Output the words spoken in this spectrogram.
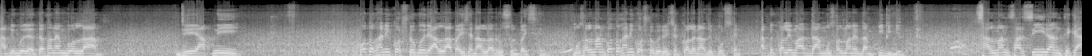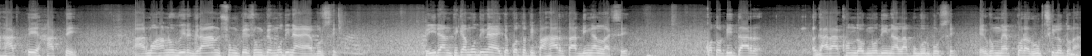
আপনি বললেন, তখন আমি বললাম যে আপনি কতখানি কষ্ট করে আল্লাহ পাইছেন, আল্লাহর রসুল পাইছেন। মুসলমান কতখানি কষ্ট করে হয়েছেন? কলেমা পড়ছেন। আপনি কলেমার দাম, মুসলমানের দাম কি দিবেন? সালমান ফার্সি ইরান থেকে হাঁটতে হাঁটতে আর মহানবীর গ্রান শুনতে শুনতে মদিনায় আয়া পড়ছে। তো ইরান থেকে মদিনায় তো কতটি পাহাড় তার ডিঙান লাগছে? কতটি তার গারা খন্দক, নদী, নালা, পুকুর পড়ছে। এরকম ম্যাপ করা রুট ছিল তো না?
